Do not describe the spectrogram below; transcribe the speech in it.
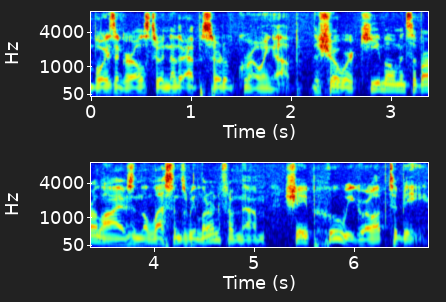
boys and girls, to another episode of Growing Up, the show where key moments of our lives and the lessons we learn from them shape who we grow up to be.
